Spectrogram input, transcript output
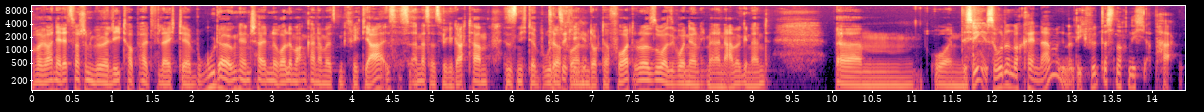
Aber wir hatten ja letztes Mal schon überlegt, ob halt vielleicht der Bruder irgendeine entscheidende Rolle machen kann. Haben wir jetzt mitgekriegt, ja, es ist anders, als wir gedacht haben. Es ist nicht der Bruder von Dr. Ford oder so. Also sie wurden ja noch nicht mehr der Name genannt. Ähm, und Deswegen, es wurde noch kein Name genannt. Ich würde das noch nicht abhaken.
